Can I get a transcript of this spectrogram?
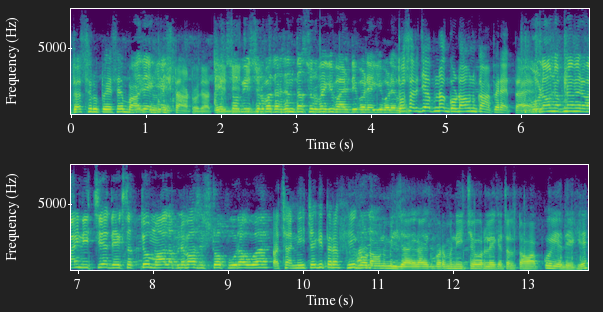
दस रुपए से बाल्टी स्टार्ट हो जाती है। एक सौ बीस। रुपए दर्जन दस रुपए की बाल्टी पड़ेगी बड़े तो सर जी अपना गोडाउन कहाँ पे रहता है? गोडाउन अपना मेरे भाई नीचे है देख सकते हो माल अपने पास स्टॉक पूरा हुआ है। अच्छा नीचे की तरफ़ ही हाँ गोडाउन मिल जाएगा। एक बार मैं नीचे और लेके चलता हूँ आपको ये देखिए।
